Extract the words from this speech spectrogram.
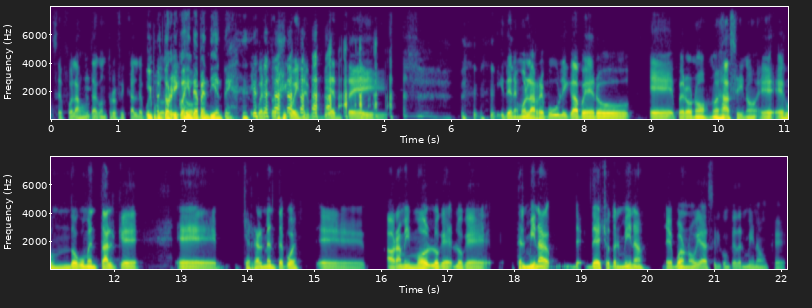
se fue la Junta de Control Fiscal de Puerto Rico. Y Puerto Rico, es independiente. Y Puerto Rico es independiente y, tenemos la República, pero, eh, pero no, no es así, ¿no? Es, un documental que, que realmente, pues, ahora mismo lo que, lo que termina, de, de hecho termina, bueno, no voy a decir con qué termina, aunque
